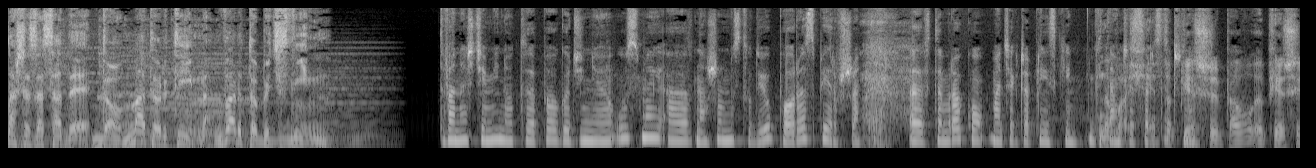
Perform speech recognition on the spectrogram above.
nasze zasady. Domator Team. Warto być z nim. 12 minut po godzinie 8, a w naszym studiu po raz pierwszy e, w tym roku Maciek Czapliński. Witam no cię właśnie, serdecznie. jest to pierwszy, pierwszy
